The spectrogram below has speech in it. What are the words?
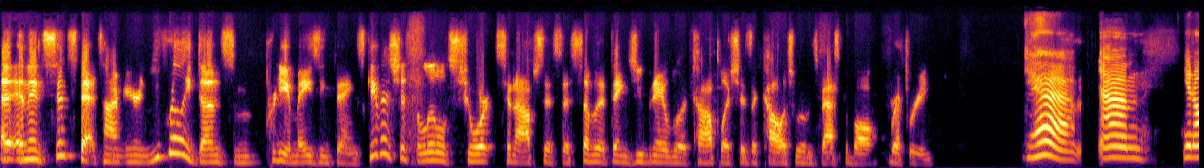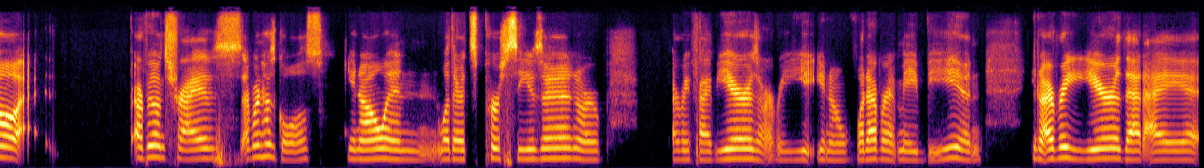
And then since that time, Erin, you've really done some pretty amazing things. Give us just a little short synopsis of some of the things you've been able to accomplish as a college women's basketball referee. Yeah. Um, you know, everyone strives, everyone has goals, you know, and whether it's per season or every five years or every, you know, whatever it may be. And, you know, every year that I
